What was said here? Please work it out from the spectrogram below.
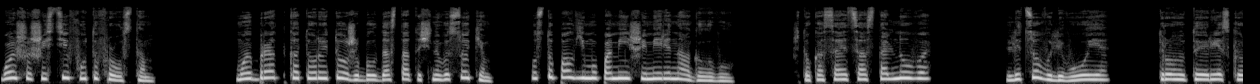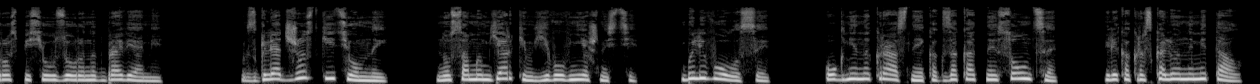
больше шести футов ростом. Мой брат, который тоже был достаточно высоким, уступал ему по меньшей мере на голову. Что касается остального, лицо волевое, тронутое резкой росписью узора над бровями. Взгляд жесткий и темный, но самым ярким в его внешности были волосы, огненно-красные, как закатное солнце или как раскаленный металл.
